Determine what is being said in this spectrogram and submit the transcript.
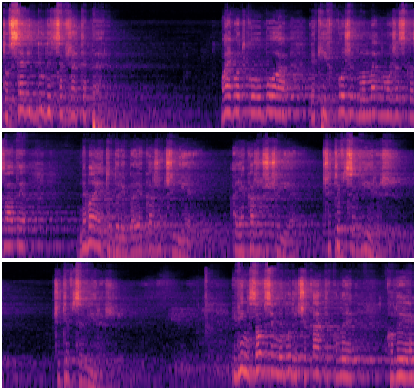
то все відбудеться вже тепер. Маємо такого Бога, який в кожен момент може сказати, немає туди риби, я кажу, чи є. А я кажу, що є. Чи ти в це віриш? Чи ти в це віриш? І він зовсім не буде чекати, коли, коли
